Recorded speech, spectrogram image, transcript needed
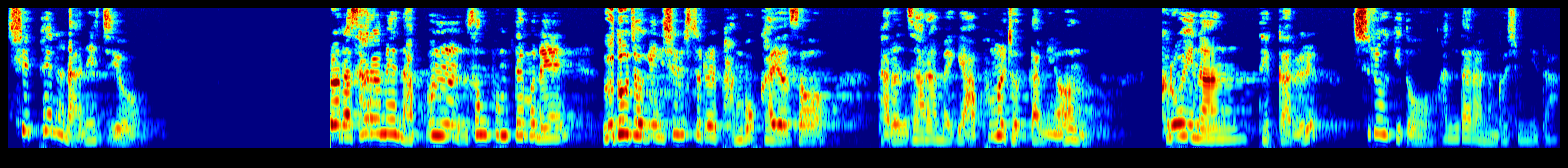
실패는 아니지요. 그러나 사람의 나쁜 성품 때문에 의도적인 실수를 반복하여서 다른 사람에게 아픔을 줬다면 그로 인한 대가를 치르기도 한다라는 것입니다.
